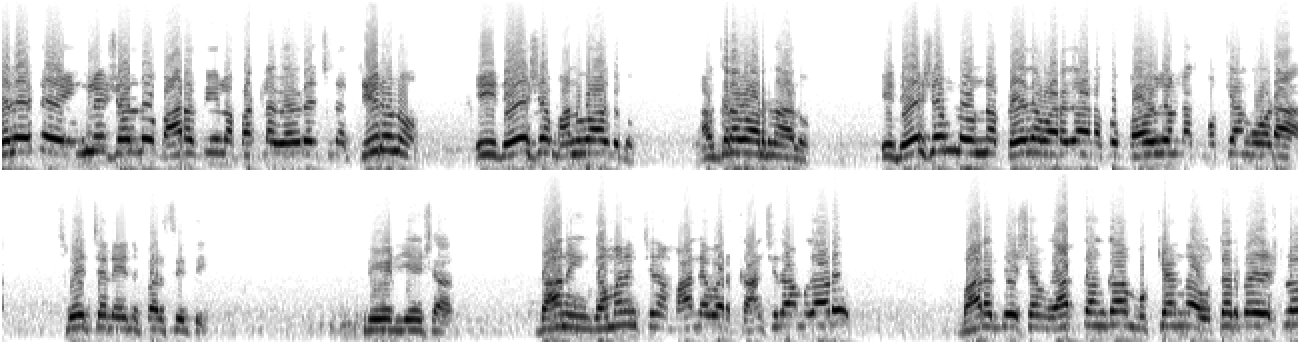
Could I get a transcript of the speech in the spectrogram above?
ఏదైతే ఇంగ్లీష్ వాళ్ళు భారతీయుల పట్ల వివరించిన తీరును ఈ దేశ మనువాదులు అగ్రవర్ణాలు. ఈ దేశంలో ఉన్న పేద వర్గాలకు బహుజనులకు ముఖ్యంగా కూడా స్వేచ్ఛ లేని పరిస్థితి క్రియేట్ చేశారు. దాన్ని గమనించిన మాన్యవర్ కాంచీరామ్ గారు భారతదేశం వ్యాప్తంగా ముఖ్యంగా ఉత్తరప్రదేశ్లో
